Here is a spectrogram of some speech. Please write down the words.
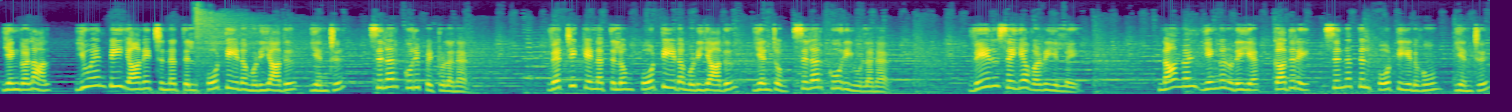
எங்களால் யுஎன்பி யானை சின்னத்தில் போட்டியிட முடியாது என்று சிலர் குறிப்பிட்டுள்ளனர். வெற்றி கிண்ணத்திலும் போட்டியிட முடியாது என்றும் சிலர் கூறியுள்ளனர். வேறு செய்ய வழியில்லை. நாங்கள் எங்களுடைய கதிரை சின்னத்தில் போட்டியிடுவோம் என்று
